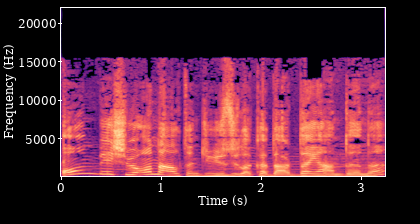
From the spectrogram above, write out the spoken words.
15 ve 16. yüzyıla kadar dayandığını,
